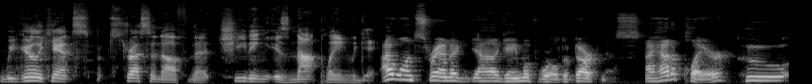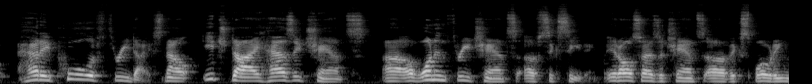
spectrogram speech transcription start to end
We really can't sp- stress enough that cheating is not playing the game. I once ran a uh, game of World of Darkness. I had a player who had a pool of three dice. Now, each die has a chance, uh, a one in three chance of succeeding. It also has a chance of exploding,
